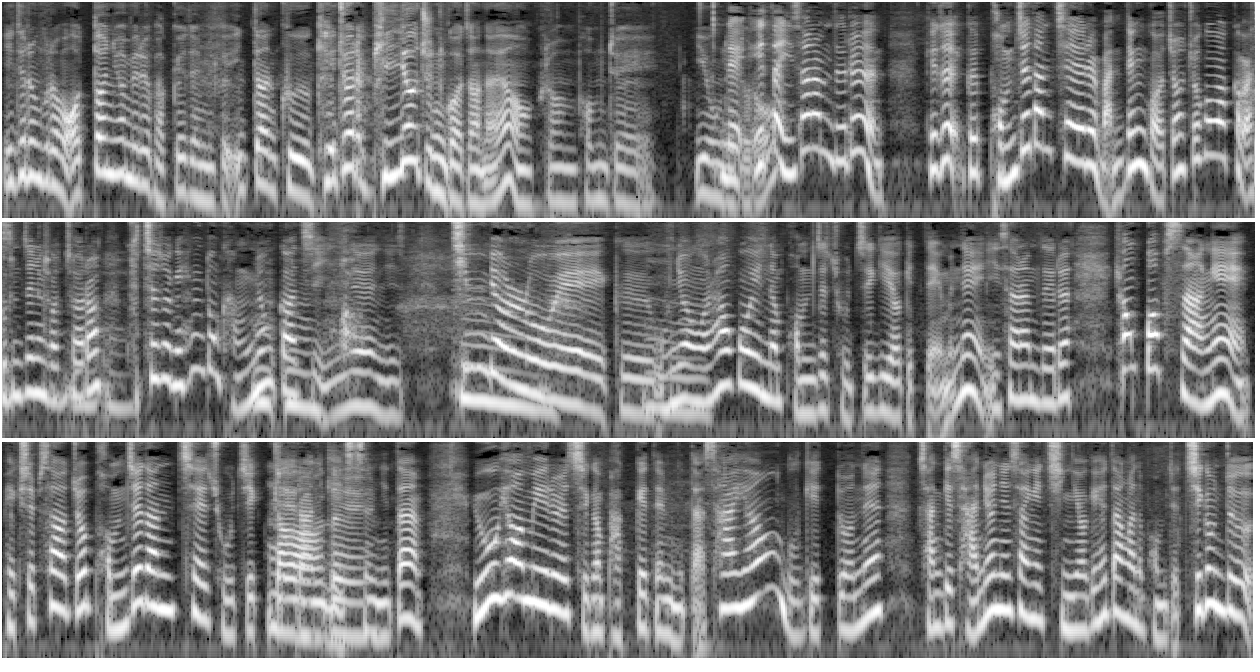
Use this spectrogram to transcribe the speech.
이들은 그럼 어떤 혐의를 받게 됩니까? 일단 그 계좌를 빌려준 거잖아요. 거잖아요. 그런 범죄 이용도로. 네, 일단 이 사람들은 그 범죄 단체를 만든 거죠. 조금 아까 말씀드린 그렇죠. 것처럼 네. 구체적인 행동 강령까지 음, 음. 있는 팀별로의 그 음. 운영을 하고 있는 범죄 조직이었기 때문에 이 사람들은 형법상의 114조 범죄단체 조직죄라는 아, 게 네. 있습니다. 요 혐의를 지금 받게 됩니다. 사형, 무기 또는 장기 4년 이상의 징역에 해당하는 범죄. 지금도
